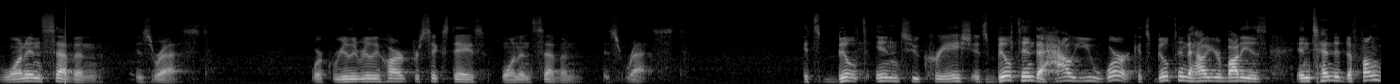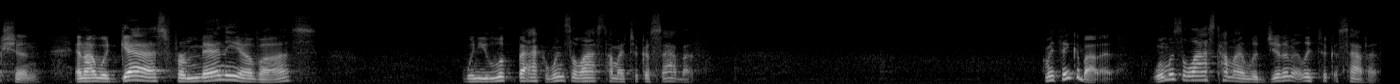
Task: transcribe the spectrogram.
One in seven is rest. Work really, really hard for six days. One in seven is rest. It's built into creation. It's built into how you work. It's built into how your body is intended to function. And I would guess for many of us, when you look back, when's the last time I took a Sabbath? I mean, think about it. When was the last time I legitimately took a Sabbath?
